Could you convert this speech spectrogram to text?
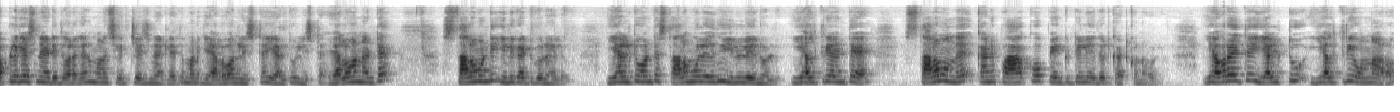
అప్లికేషన్ ఐడి ద్వారా కానీ మనం సెర్చ్ చేసినట్లయితే మనకి ఎల్ వన్ లిస్టా ఎల్ టూ లిస్టా ఎల్ వన్ అంటే స్థలం ఉండి ఇల్లు కట్టుకునే వాళ్ళు ఎల్ టూ అంటే స్థలము లేదు ఇల్లు లేని వాళ్ళు ఎల్ త్రీ అంటే స్థలం ఉంది కానీ పాకో పెంకుటిల్లు ఏదో ఒకటి కట్టుకున్న వాళ్ళు ఎవరైతే ఎల్ టూ ఎల్ త్రీ ఉన్నారో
